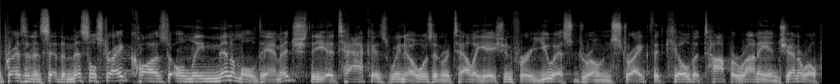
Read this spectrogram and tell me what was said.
The president said the missile strike caused only minimal damage. The attack, as we know, was in retaliation for a U.S. drone strike that killed a top Iranian general.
